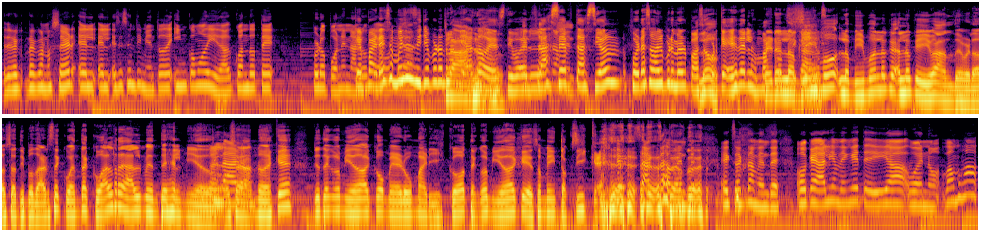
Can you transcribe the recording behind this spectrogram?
re- reconocer el- el- ese sentimiento de incomodidad cuando te proponen algo. Que parece muy sencillo, pero en Claro. realidad no es. Tipo, la aceptación, por eso es el primer paso, No, porque es de los más Pero lo mismo, lo mismo lo que, lo que iba antes, ¿verdad? O sea, tipo, darse cuenta cuál realmente es el miedo. Claro. O sea, no es que yo tengo miedo a comer un marisco, tengo miedo a que eso me intoxique. Exactamente, exactamente. O que alguien venga y te diga, bueno, vamos a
